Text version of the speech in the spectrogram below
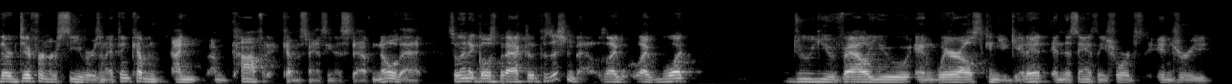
they're different receivers. And I think Kevin, I'm, I'm confident Kevin Stefanski and his staff know that. So then it goes back to the position battles. Like like what do you value and where else can you get it? And this Anthony Schwartz injury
